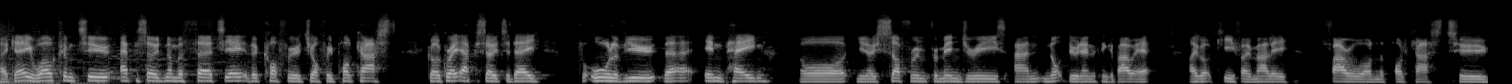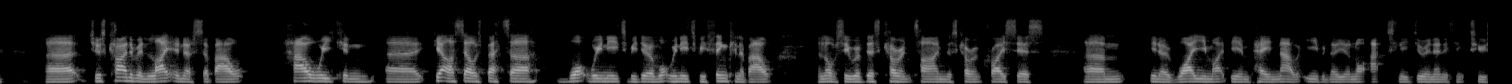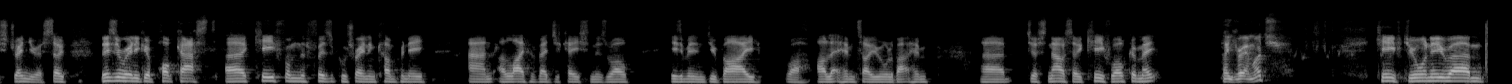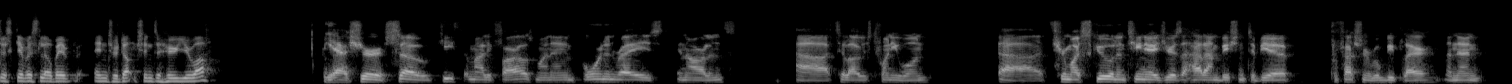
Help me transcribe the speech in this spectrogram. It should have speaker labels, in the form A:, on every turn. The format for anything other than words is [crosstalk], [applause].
A: Okay, welcome to episode number 38 of the Coffee with Joffrey podcast. Got a great episode today for all of you that are in pain or you know suffering from injuries and not doing anything about it. I got Keith O'Malley Farrell on the podcast to uh, just kind of enlighten us about how we can uh, get ourselves better, what we need to be doing, what we need to be thinking about, and obviously with this current time, this current crisis, um, you know why you might be in pain now even though you're not actually doing anything too strenuous. So this is a really good podcast uh, keith from the physical training company and a life of education as well. He's been in dubai. Well i'll let him tell you all about him uh, just now. So keith welcome mate.
B: Thank you very much.
A: Keith do you want to um, just give us a little bit of introduction to who you are?
B: Yeah sure. So keith o'malley farrell is my name born and raised in ireland uh, till i was 21 uh, through my school and teenage years, I had ambition to be a professional rugby player, and then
